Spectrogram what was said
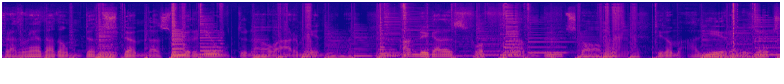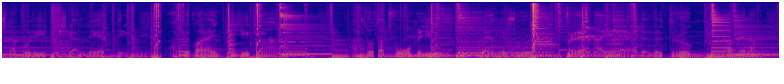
för att rädda de dödsdömda smyrnioterna och armenierna. Han lyckades få fram budskapet till de allierades högsta politiska ledning att det bara inte gick an att låta två miljoner människor bränna ihjäl eller drunkna medan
